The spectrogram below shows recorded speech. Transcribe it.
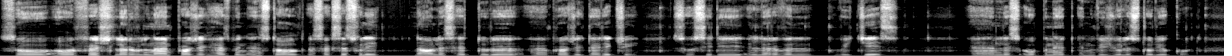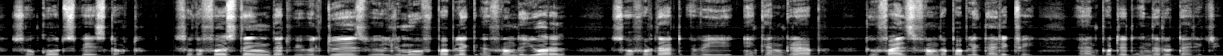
So our fresh Laravel 9 project has been installed successfully. Now let's head to the uh, project directory. So cd Laravel Vue.js and let's open it in Visual Studio Code. So code space dot. So the first thing that we will do is we will remove public uh, from the URL. So for that we can grab two files from the public directory and put it in the root directory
